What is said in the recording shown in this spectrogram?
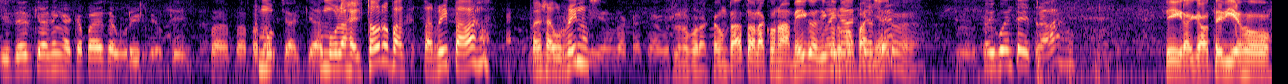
¿Y ustedes qué hacen acá para desaburrirse o qué? Para, para, como, marchar, ¿qué hacen? Como las del toro, para, para arriba y para abajo, para desaburrirnos. Sí, acá se aburre uno por acá un rato, hablar con los amigos, así No hay con los compañeros. No hay fuentes de trabajo. Sí, Gragaote viejo,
